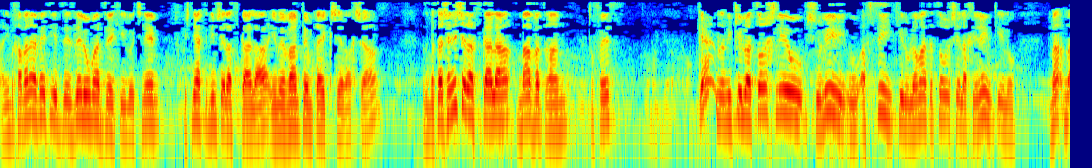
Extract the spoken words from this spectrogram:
אני בכוונה הבאתי את זה, זה לעומת זה, כאילו, את שניהם, בשני הצדדים של הסקאלה, אם הבנתם את ההקשר עכשיו. אז בצד שני של הסקאלה, מה הוותרן תופס? כן, אני כאילו, הצורך שלי הוא שולי, הוא אפסי, כאילו, לעומת הצורך של אחרים, כאילו. מה, מה,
